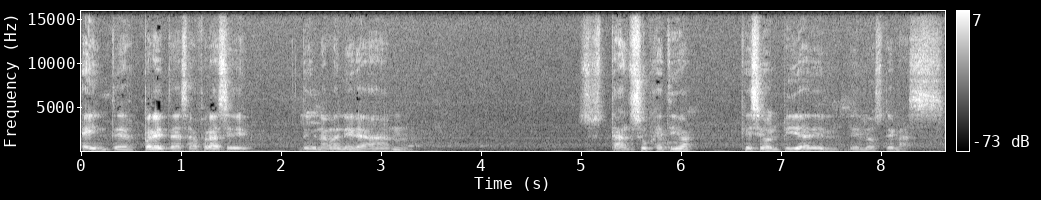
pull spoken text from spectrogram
e interpreta esa frase de una manera mm, tan subjetiva que se olvida de, de los demás.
